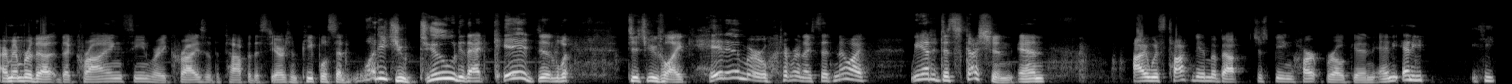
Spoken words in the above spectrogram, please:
i remember the the crying scene where he cries at the top of the stairs and people said what did you do to that kid? Did what did you like hit him or whatever? And i said no i we had a discussion. And i was talking to him about just being heartbroken and and he he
